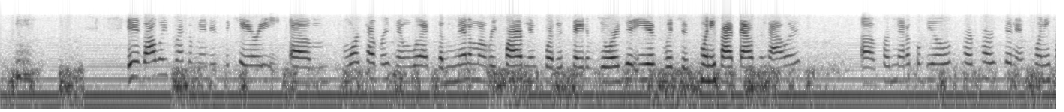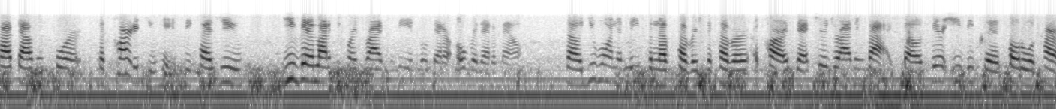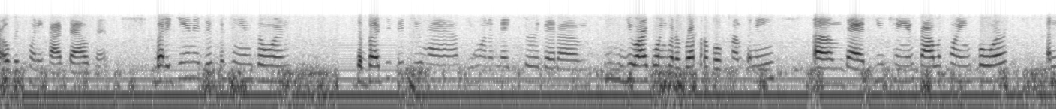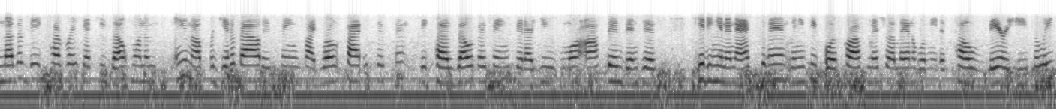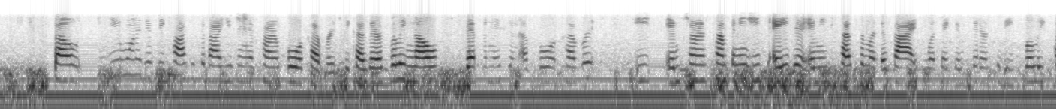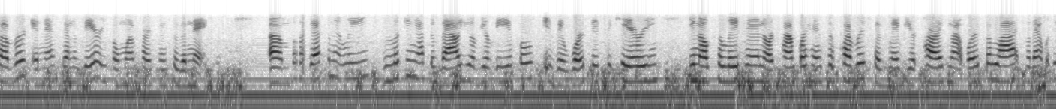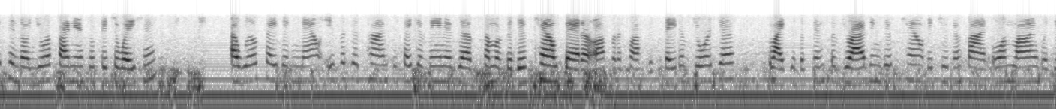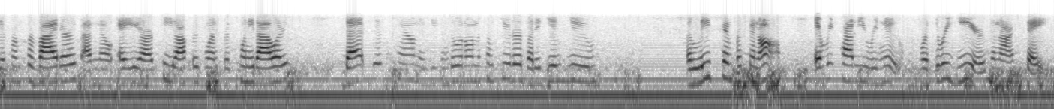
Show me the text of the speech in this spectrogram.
it is always recommended to carry um, more coverage than what the minimum requirement for the state of Georgia is, which is $25,000 uh, for medical bills per person and $25,000 for the car that you hit because you you've been a lot of people are driving vehicles that are over that amount. So you want at least enough coverage to cover a car that you're driving by. So it's very easy to total a car over twenty five thousand. But again, it just depends on the budget that you have. You want to make sure that um, you are going with a reputable company um, that you can file a claim for. Another big coverage that you don't want to, you know, forget about is things like roadside assistance because those are things that are used more often than just getting in an accident. Many people across Metro Atlanta will need a tow very easily. So you want to just be cautious about using the term full coverage because there's really no definition of full coverage. Each insurance company, each agent, and each customer decides what they consider to be fully covered, and that's going to vary from one person to the next. Um, but definitely looking at the value of your vehicles. Is it worth it to carry, you know, collision or comprehensive coverage? Because maybe your car is not worth a lot. So that would depend on your financial situation. I will say that now is a good time to take advantage of some of the discounts that are offered across the state of Georgia, like the defensive driving discount that you can find online with different providers. I know AARP offers one for twenty dollars that discount is you can do it on the computer, but it gives you at least 10% off every time you renew for three years in our state.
